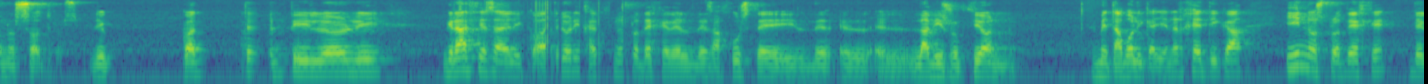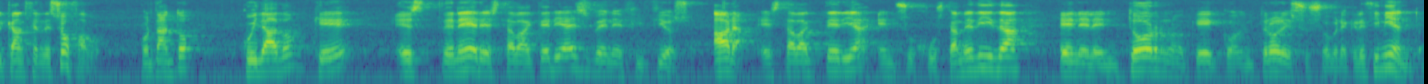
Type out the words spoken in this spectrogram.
nosotros. Helicobacter pylori, gracias a Helicobacter pylori, nos protege del desajuste y la disrupción metabólica y energética y nos protege del cáncer de esófago. Por tanto, cuidado que es tener esta bacteria es beneficioso. Ahora, esta bacteria en su justa medida, en el entorno que controle su sobrecrecimiento.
